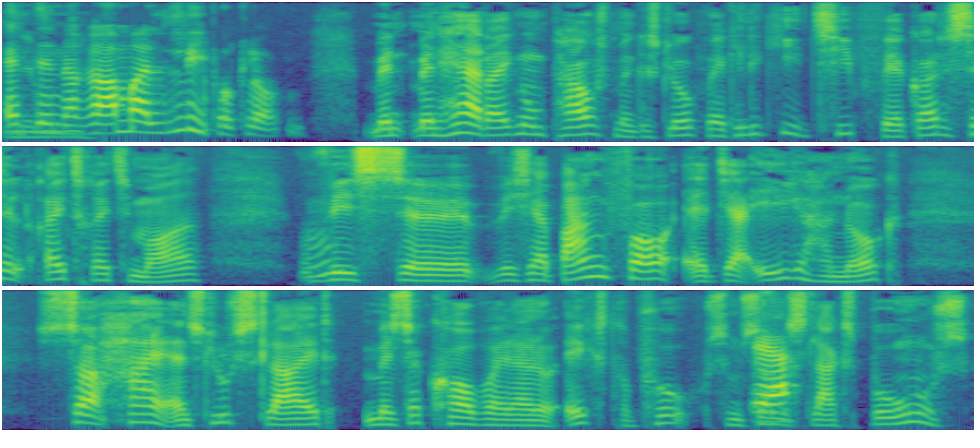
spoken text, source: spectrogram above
At Jamen. den rammer lige på klokken. Men, men her er der ikke nogen pause, man kan slukke, men jeg kan lige give et tip, for jeg gør det selv rigtig, rigtig meget. Mm. Hvis, øh, hvis jeg er bange for, at jeg ikke har nok, så har jeg en slutslide, men så kopper jeg der noget ekstra på, som sådan ja. en slags bonus.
